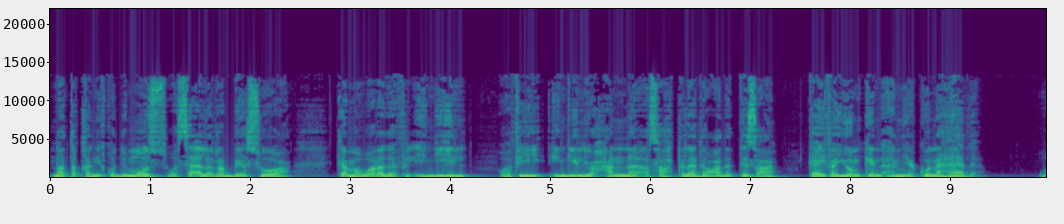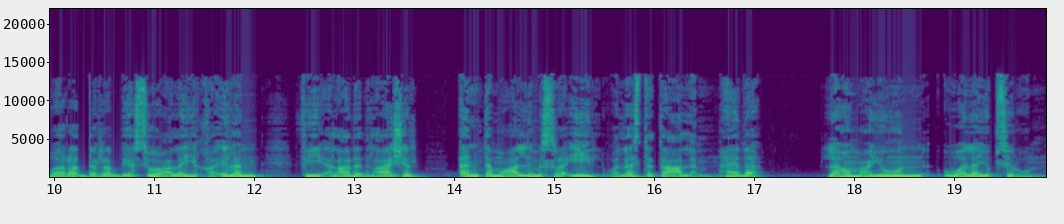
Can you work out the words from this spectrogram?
نطق نيقوديموس وسأل الرب يسوع كما ورد في الإنجيل وفي إنجيل يوحنا أصحاح 3 وعدد 9 كيف يمكن أن يكون هذا؟ ورد الرب يسوع عليه قائلا في العدد العاشر أنت معلم إسرائيل ولست تعلم هذا؟ لهم عيون ولا يبصرون.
